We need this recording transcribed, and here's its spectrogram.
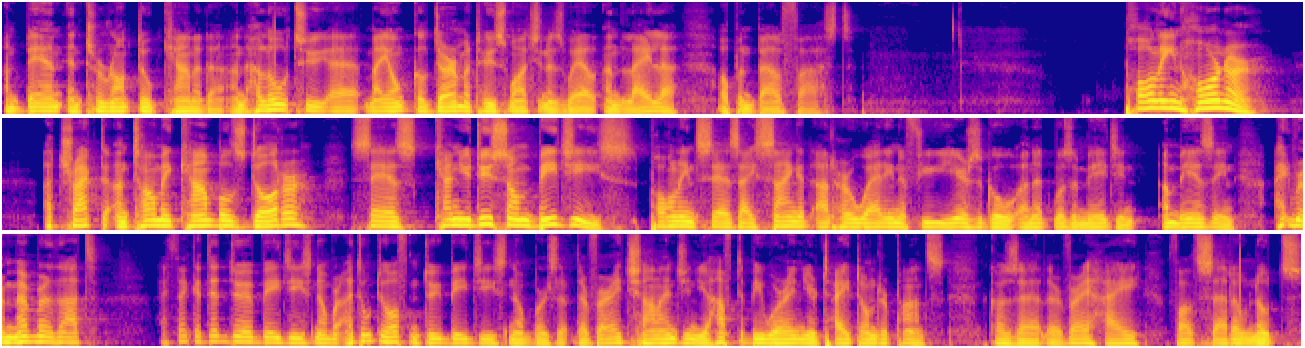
and Ben in Toronto, Canada. And hello to uh, my uncle Dermot who's watching as well, and Lila up in Belfast. Pauline Horner, Attracta and Tommy Campbell's daughter, says, Can you do some Bee Gees? Pauline says, I sang it at her wedding a few years ago and it was amazing. Amazing. I remember that. I think I did do a Bee Gees number. I don't often do Bee Gees numbers. They're very challenging. You have to be wearing your tight underpants because uh, they're very high falsetto notes.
